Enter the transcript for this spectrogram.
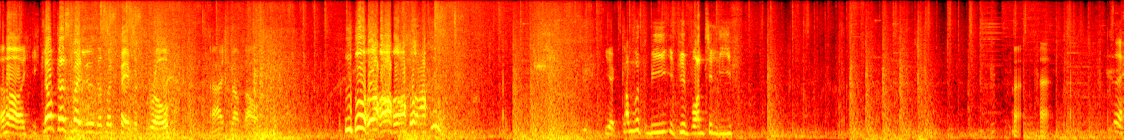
Oh, ich, ich glaube, das, ist mein, das ist mein Favorite, Bro. Ja, ich glaube auch. Hier, come with me if you want to leave. Äh, äh. Äh.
